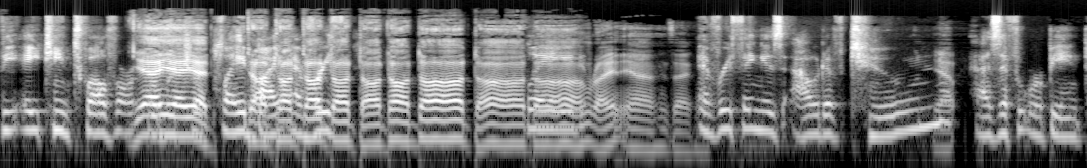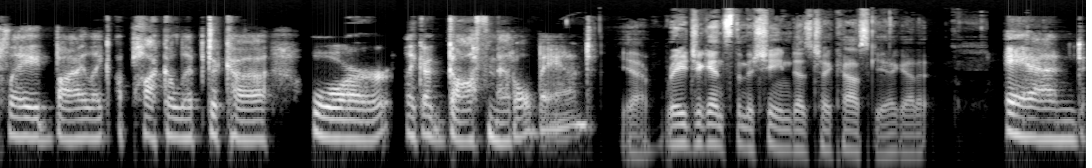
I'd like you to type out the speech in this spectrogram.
the 1812 or Yeah, yeah, yeah. played da, by da, every da, da, da, da, da, da, Right? Yeah, exactly. everything is out of tune Yep. as if it were being played by like apocalyptica or like a goth metal band yeah. Rage Against the Machine does Tchaikovsky. I got it. and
